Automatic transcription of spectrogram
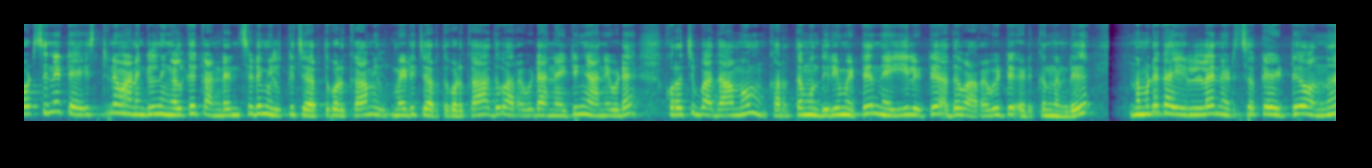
ഓട്സിന് ടേസ്റ്റിന് വേണമെങ്കിൽ നിങ്ങൾക്ക് കണ്ടൻസ്ഡ് മിൽക്ക് ചേർത്ത് കൊടുക്കാം. മിൽക്ക് മെയ്ഡ് ചേർത്ത് കൊടുക്കുക അത് വറവിടാനായിട്ട് ഞാനിവിടെ കുറച്ച് ബദാമും കറുത്ത മുന്തിരിയും ഇട്ട് നെയ്യിലിട്ട് അത് വറവിട്ട് എടുക്കുന്നുണ്ട്. നമ്മുടെ കയ്യിലുള്ള നട്ട്സൊക്കെ ഇട്ട് ഒന്ന്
